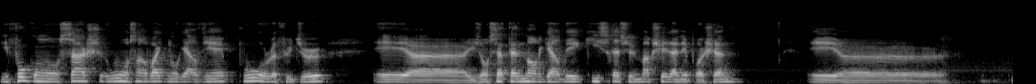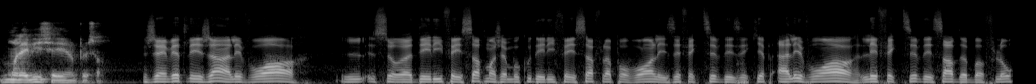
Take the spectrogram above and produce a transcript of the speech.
Il faut qu'on sache où on s'en va avec nos gardiens pour le futur. Et euh, ils ont certainement regardé qui serait sur le marché l'année prochaine. Et euh, mon avis, c'est un peu ça. J'invite les gens à aller voir sur euh, Daily Face-Off. Moi, j'aime beaucoup Daily Face-Off pour voir les effectifs des équipes. Allez voir l'effectif des Sabres de Buffalo.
